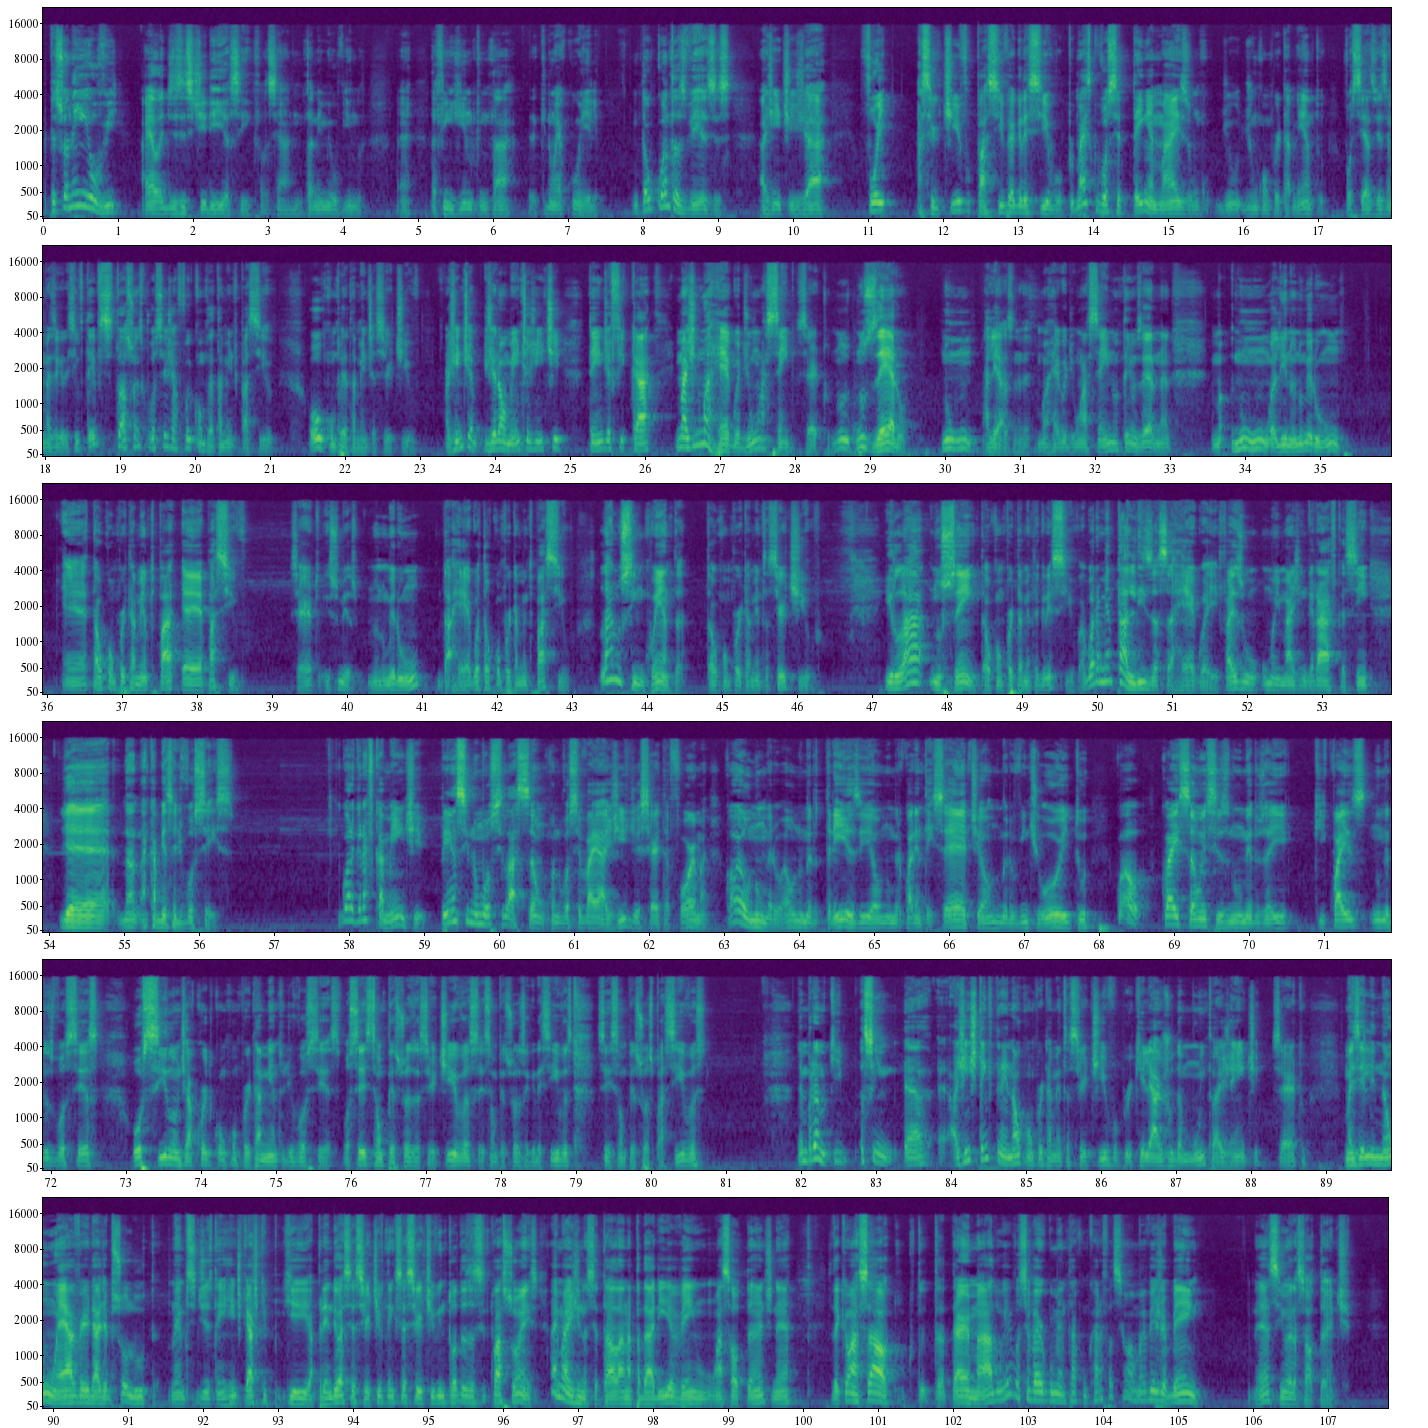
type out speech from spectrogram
A pessoa nem ia ouvir, aí ela desistiria assim, fala assim: Ah, não tá nem me ouvindo, né, tá fingindo que não, tá, que não é com ele. Então, quantas vezes a gente já foi assertivo, passivo e agressivo. Por mais que você tenha mais um, de, de um comportamento, você às vezes é mais agressivo, teve situações que você já foi completamente passivo ou completamente assertivo. A gente geralmente a gente tende a ficar, imagina uma régua de 1 a 100, certo? No, no zero, no 1, aliás, né? uma régua de 1 a 100 não tem o zero, né? No 1, ali no número 1, é, tá o comportamento pa, é, passivo certo? Isso mesmo. No número 1 da régua está o comportamento passivo. Lá no 50 está o comportamento assertivo. E lá no 100 está o comportamento agressivo. Agora mentaliza essa régua aí, faz um, uma imagem gráfica assim é, na, na cabeça de vocês. Agora, graficamente, pense numa oscilação quando você vai agir de certa forma. Qual é o número? É o número 13? É o número 47? É o número 28? Qual, quais são esses números aí, que quais números vocês oscilam de acordo com o comportamento de vocês. Vocês são pessoas assertivas, vocês são pessoas agressivas, vocês são pessoas passivas. Lembrando que, assim, é, é a gente tem que treinar o comportamento assertivo porque ele ajuda muito a gente, certo? Mas ele não é a verdade absoluta. Lembre-se disso, tem gente que acha que, que aprendeu a ser assertivo tem que ser assertivo em todas as situações. Aí imagina, você tá lá na padaria, vem um assaltante, né? Isso daqui é um assalto, tá, tá armado, e aí você vai argumentar com o cara e fala assim, ó, oh, mas veja bem, né, senhor assaltante,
